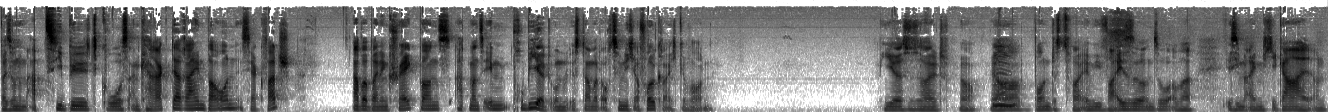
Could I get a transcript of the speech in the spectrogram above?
bei so einem Abziehbild groß an Charakter reinbauen, ist ja Quatsch. Aber bei den Craig Bonds hat man es eben probiert und ist damit auch ziemlich erfolgreich geworden. Hier ist es halt, ja, ja, mhm. Bond ist zwar irgendwie weise und so, aber ist ihm eigentlich egal. Und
